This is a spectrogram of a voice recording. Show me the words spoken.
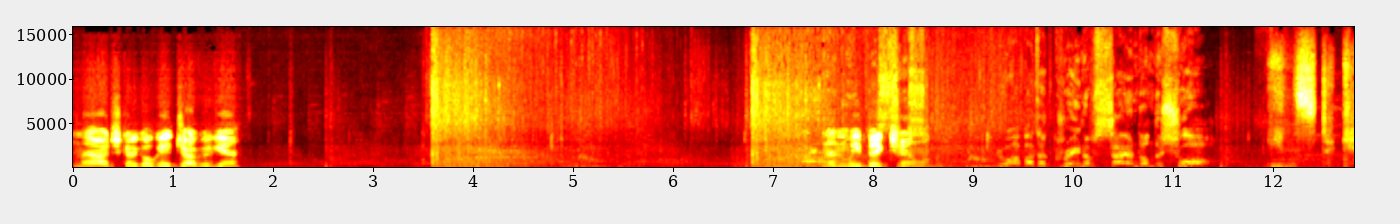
Now I just gotta go get Jug again. And then we big chillin'. You are but a grain of sand on the shore. Insta kill.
